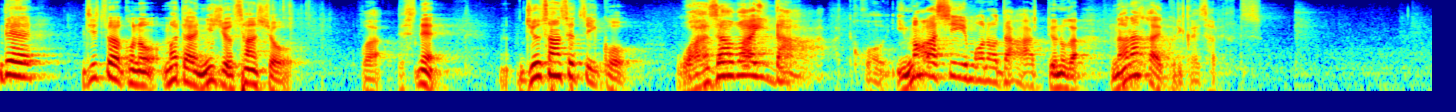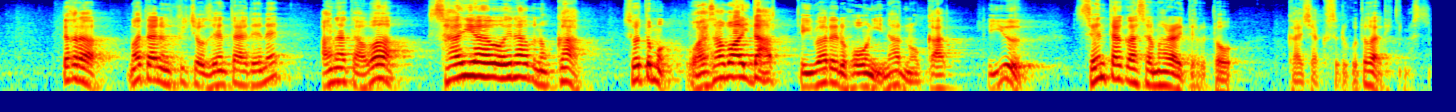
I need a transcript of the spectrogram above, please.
で実はこのマタイ23章はですね13節以降災いだこう忌まわしいものだっていうのが7回繰り返されるんですだからマタイの副長全体でねあなたは幸いを選ぶのかそれとも災いだって言われる方になるのかっていう選択が迫られていると解釈することができます。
